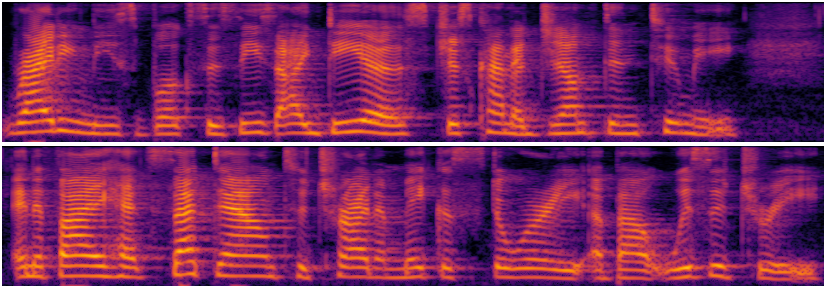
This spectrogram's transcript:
writing these books is these ideas just kind of jumped into me. And if I had sat down to try to make a story about wizardry,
